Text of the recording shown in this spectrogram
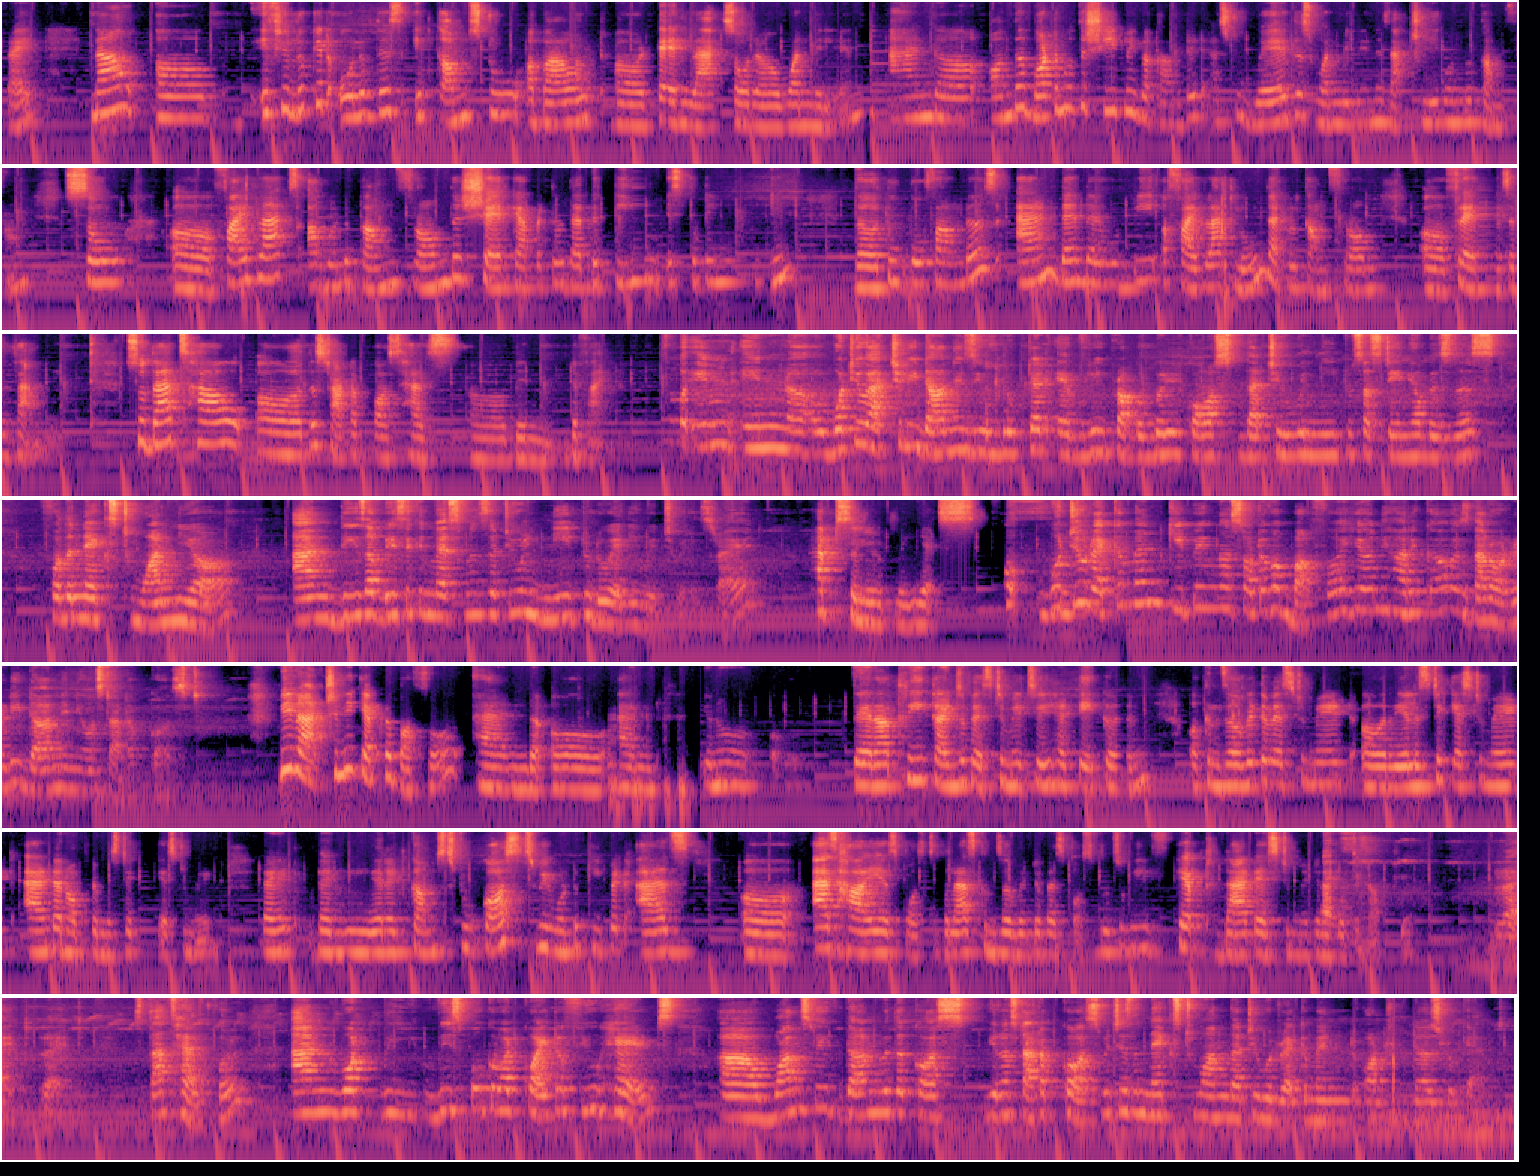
right? Now, uh, if you look at all of this, it comes to about uh, 10 lakhs or uh, 1 million. And uh, on the bottom of the sheet, we've accounted as to where this 1 million is actually going to come from. So, uh, 5 lakhs are going to come from the share capital that the team is putting in the two co-founders and then there would be a 5 lakh loan that will come from uh, friends and family so that's how uh, the startup cost has been defined so in in uh, what you've actually done is you've looked at every probable cost that you will need to sustain your business for the next one year. And these are basic investments that you will need to do any which ways right? Absolutely yes. Would you recommend keeping a sort of a buffer here niharika? Or is that already done in your startup cost? We've actually kept a buffer and uh, and you know there are three kinds of estimates we had taken a conservative estimate a realistic estimate and an optimistic estimate right? When we when it comes to costs we want to keep it as uh, as high as possible as conservative as possible. So we've kept that estimate and put it up here. Right right. So that's helpful. And what we we spoke about quite a few heads. Uh, once we've done with the cost, you know, startup costs, which is the next one that you would recommend entrepreneurs look at?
